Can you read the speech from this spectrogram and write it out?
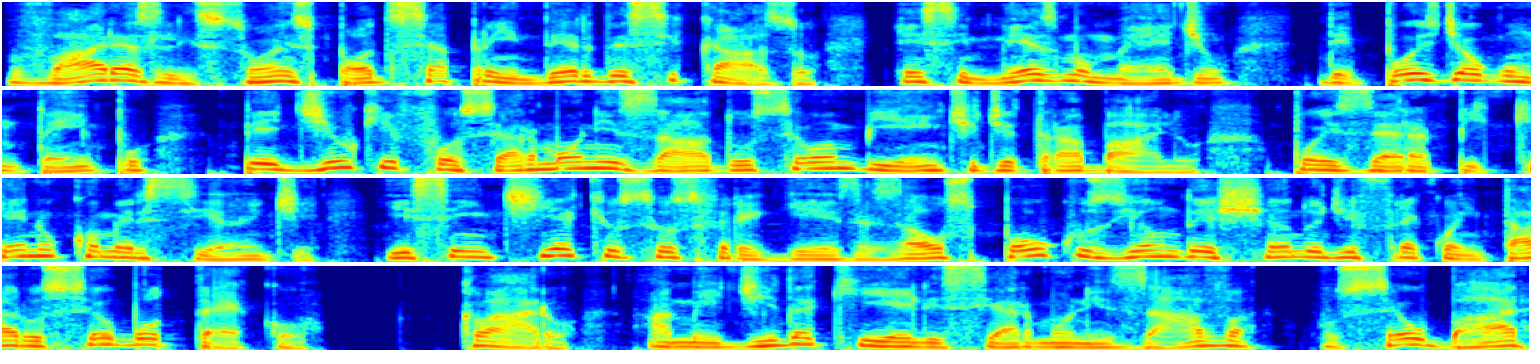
Várias lições pode-se aprender desse caso. Esse mesmo médium, depois de algum tempo, pediu que fosse harmonizado o seu ambiente de trabalho, pois era pequeno comerciante e sentia que os seus fregueses aos poucos iam deixando de frequentar o seu boteco. Claro, à medida que ele se harmonizava, o seu bar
